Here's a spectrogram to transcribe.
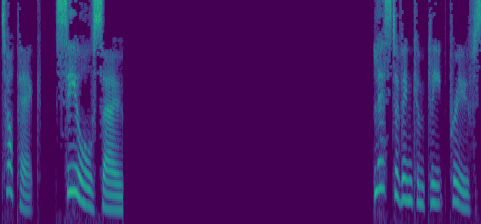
Topic. See also. List of incomplete proofs.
